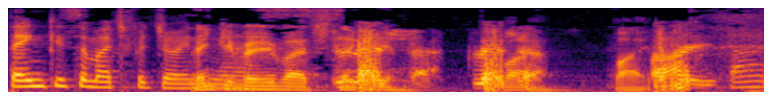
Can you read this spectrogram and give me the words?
Thank you so much for joining Thank us. you very much. Thank Pleasure. you. Pleasure. Bye. Bye. Bye. Bye.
